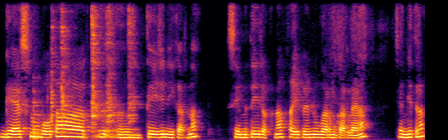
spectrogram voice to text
ਗੈਸ ਨੂੰ ਬਹੁਤਾ ਤੇਜ਼ ਨਹੀਂ ਕਰਨਾ। ਸਿਮ ਤੇ ਹੀ ਰੱਖਣਾ ਫਰਾਈ ਪੈਨ ਨੂੰ ਗਰਮ ਕਰ ਲੈਣਾ। ਚੰਗੀ ਤਰ੍ਹਾਂ।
